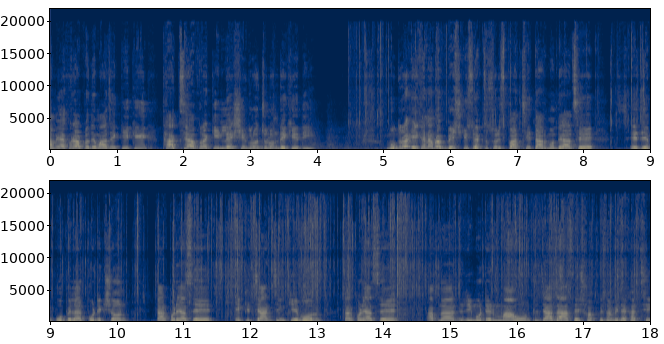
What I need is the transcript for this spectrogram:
আমি এখন আপনাদের মাঝে কি কি থাকছে আপনারা কিনলে, সেগুলো চলুন দেখিয়ে দিই। বন্ধুরা, এখানে আমরা বেশ কিছু অ্যাক্সেসরিজ পাচ্ছি। তার মধ্যে আছে এই যে পপুলার প্রোটেকশন তারপরে আছে একটি চার্জিং কেবল, তারপরে আছে আপনার রিমোটের মাউন্ট, যা যা আছে সব কিছু আমি দেখাচ্ছি।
